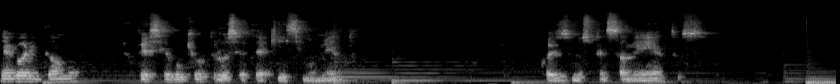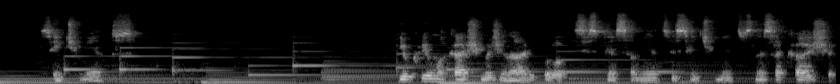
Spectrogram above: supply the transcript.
E agora então eu percebo o que eu trouxe até aqui esse momento, quais os meus pensamentos, sentimentos. E eu crio uma caixa imaginária e coloco esses pensamentos e sentimentos nessa caixa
